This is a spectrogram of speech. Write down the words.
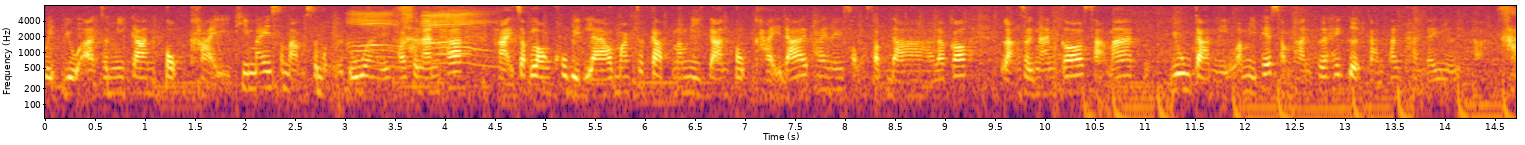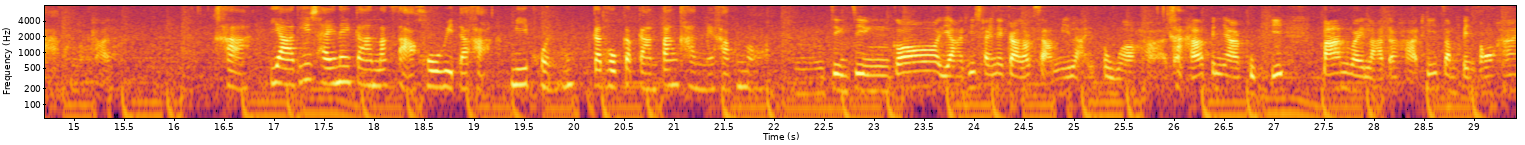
วิดอยู่อาจจะมีการตกไข่ที่ไม่สม่ำเสมอด้วย เพราะฉะนั้นถ้าหายจากลองโควิดแล้วมักจะกลับมามีการตกไข่ได้ภายใน 2 สัปดาห์ แล้วก็หลังจากนั้นก็สามารถยุ่งกันหรือว่ามีเพศสัมพันธ์เพื่อให้เกิดการตั้งครรภ์ได้เลยค่ะค่ะคุณหมอค่ะ ค่ะ ยาที่ใช้ในการรักษาโควิดอะค่ะ มีผลกระทบกับการตั้งครรภ์ไหมคะคุณหมออืมจริงๆ ก็ยาที่ใช้ในการรักษามีหลายตัวค่ะ แต่ถ้าเป็นยากลุ่มที่ต้านไวรัสอะค่ะที่จำเป็นต้องให้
